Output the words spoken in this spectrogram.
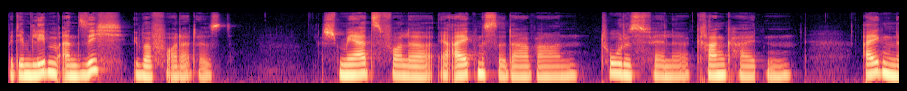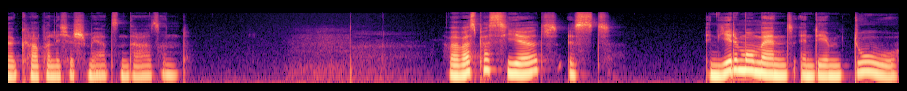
mit dem Leben an sich überfordert ist, schmerzvolle Ereignisse da waren, Todesfälle, Krankheiten, eigene körperliche Schmerzen da sind. Aber was passiert, ist in jedem Moment, in dem du,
